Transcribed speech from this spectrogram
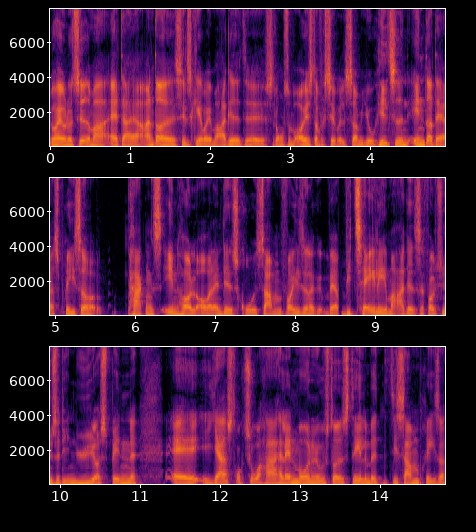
Nu har jeg jo noteret mig, at der er andre selskaber i markedet, øh, sådan nogle som Oyster for eksempel, som jo hele tiden ændrer deres priser pakkens indhold og hvordan det er skruet sammen for hele tiden at være vitale i markedet, så folk synes, at de er nye og spændende. Øh, jeres struktur har halvanden måned nu stået stille med de samme priser.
